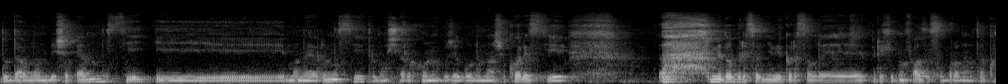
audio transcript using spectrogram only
додав нам більше певності і маневреності, тому що рахунок вже був на нашу користь. Ми добре сьогодні використали перехідну фазу з оборони атаку.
